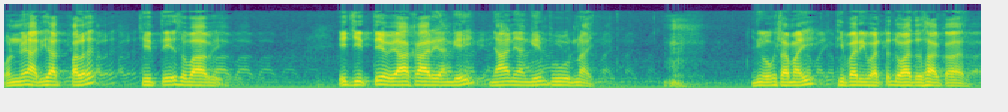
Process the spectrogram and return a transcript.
ඔන්න ඔය අරිහත් ඵල චිත්තයේ ස්වභාවය. ඒ චිත්තයේ ඔය ආකාරයන්ගේ ඥානයන්ගෙන් පූර්ණයි. ඉතින් ඕක තමයි ත්‍රිපරිවට්ට ද්වාදසාකාරය.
